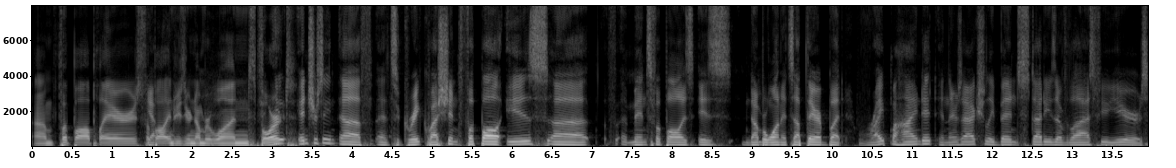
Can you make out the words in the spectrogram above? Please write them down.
um, football players, football injuries your number one sport? Interesting. Uh, it's a great question. Football is uh, men's football is is number one. It's up there, but right behind it, and there's actually been studies over the last few years.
